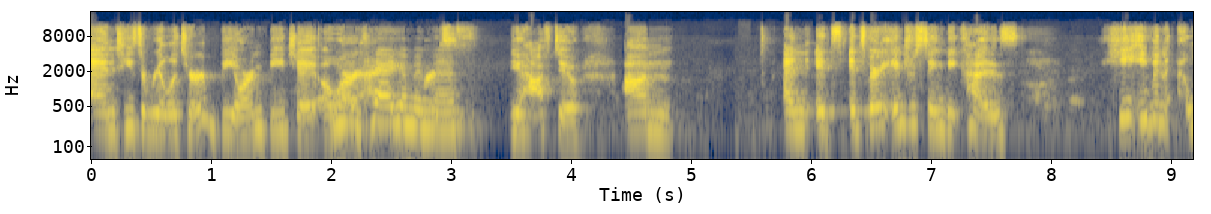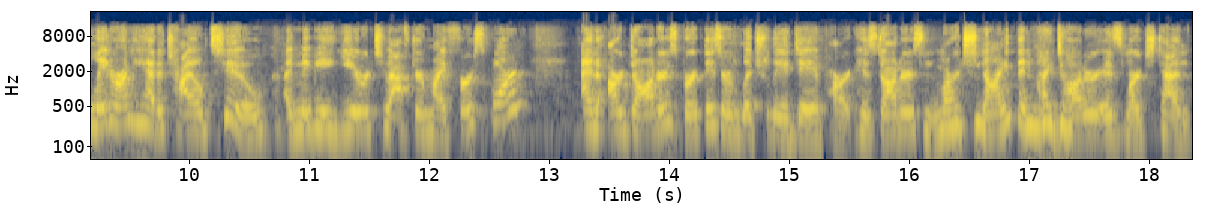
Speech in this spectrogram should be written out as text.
and he's a realtor. Bjorn, B J O R. Tag him in this. You have to, um, and it's it's very interesting because he even later on he had a child too, uh, maybe a year or two after my firstborn. And our daughter's birthdays are literally a day apart. His daughter's March 9th and my daughter is March 10th.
